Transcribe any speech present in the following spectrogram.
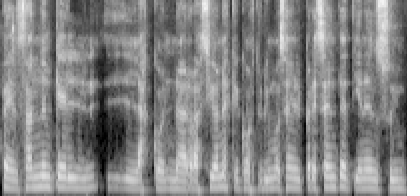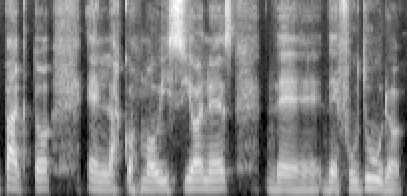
pensando en que las narraciones que construimos en el presente tienen su impacto en las cosmovisiones de, futuro.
